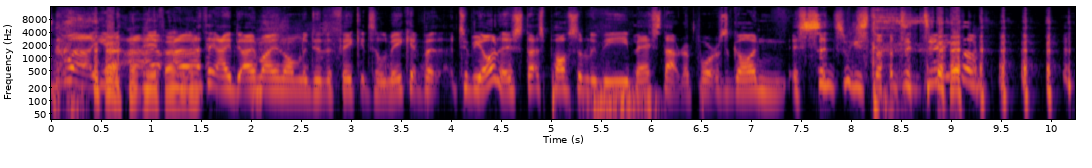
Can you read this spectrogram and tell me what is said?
Well, yeah, I, I. I think I, I might normally do the fake it till make it, but to be honest, that's possibly the best that report's gone since we started doing them.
